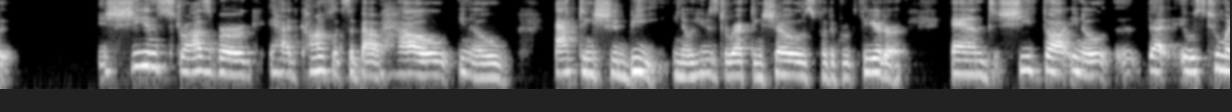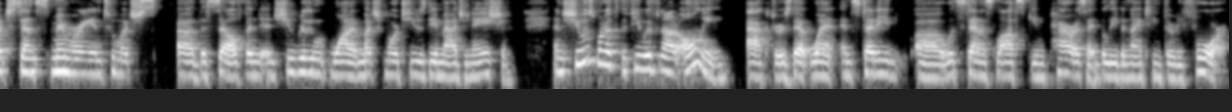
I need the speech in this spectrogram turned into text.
she and strasberg had conflicts about how you know acting should be. You know he was directing shows for the group theater. And she thought you know that it was too much sense memory and too much uh, the self, and, and she really wanted much more to use the imagination. And she was one of the few, if not only, actors that went and studied uh, with Stanislavski in Paris, I believe, in 1934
